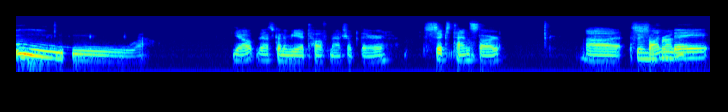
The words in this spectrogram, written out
"Ooh, Yep, that's going to be a tough matchup there. 6-10 start. Uh, Sunday,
